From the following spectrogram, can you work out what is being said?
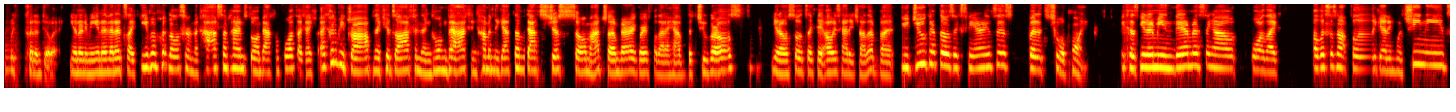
we couldn't do it. You know what I mean? And then it's like even putting Alyssa in the car sometimes going back and forth. Like I, I couldn't be dropping the kids off and then going back and coming to get them. That's just so much. I'm very grateful that I have the two girls, you know, so it's like they always had each other. But you do get those experiences, but it's to a point. Because you know what I mean? They're missing out or like Alyssa's not fully getting what she needs.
